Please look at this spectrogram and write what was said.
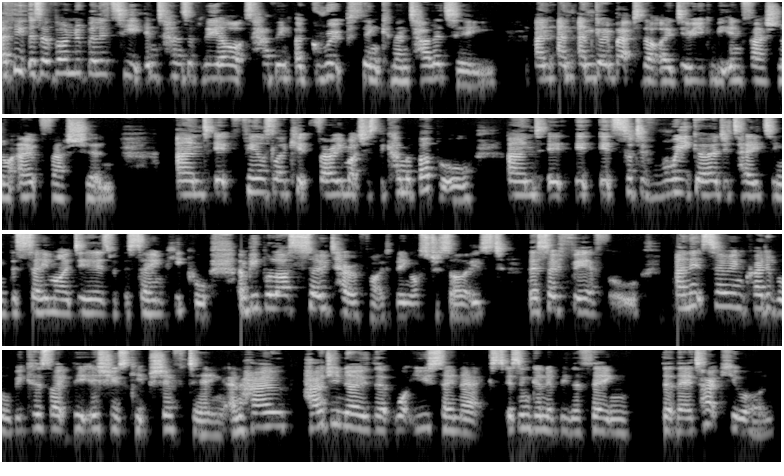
I think there's a vulnerability in terms of the arts having a group think mentality. And, and, and going back to that idea, you can be in fashion or out fashion. And it feels like it very much has become a bubble and it, it, it's sort of regurgitating the same ideas with the same people. And people are so terrified of being ostracized. They're so fearful. And it's so incredible because like the issues keep shifting and how, how do you know that what you say next isn't going to be the thing that they attack you on?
